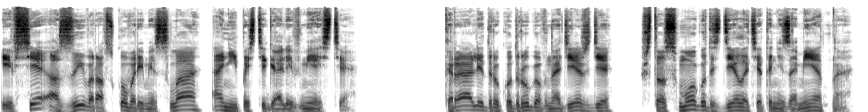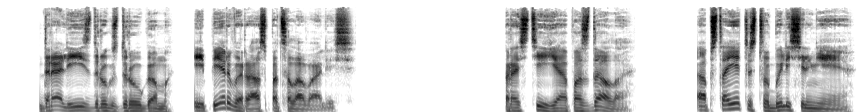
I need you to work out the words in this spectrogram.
и все азы воровского ремесла они постигали вместе. Крали друг у друга в надежде, что смогут сделать это незаметно, дрались друг с другом и первый раз поцеловались. «Прости, я опоздала. Обстоятельства были сильнее».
